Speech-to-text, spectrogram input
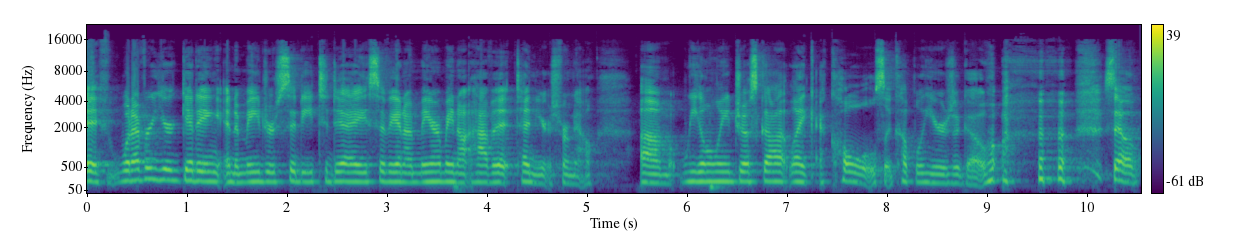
if whatever you're getting in a major city today, Savannah may or may not have it 10 years from now. Um, we only just got like a Kohl's a couple years ago. so,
